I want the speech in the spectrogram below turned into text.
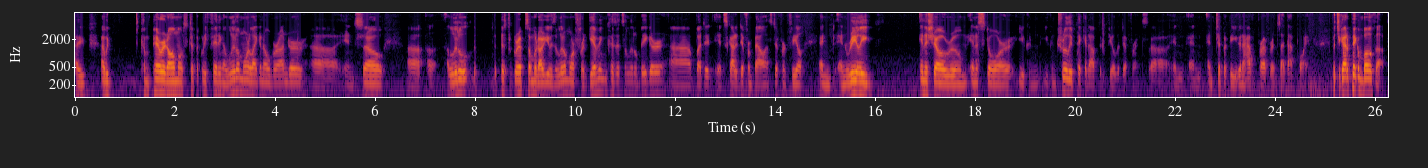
I I would compare it almost typically fitting a little more like an over under, uh, and so uh, a, a, little the, the, pistol grip. Some would argue is a little more forgiving because it's a little bigger, uh, but it, it's got a different balance, different feel, and and really in a showroom, in a store, you can you can truly pick it up and feel the difference. Uh, and and and typically, you're going to have a preference at that point. But you got to pick them both up.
